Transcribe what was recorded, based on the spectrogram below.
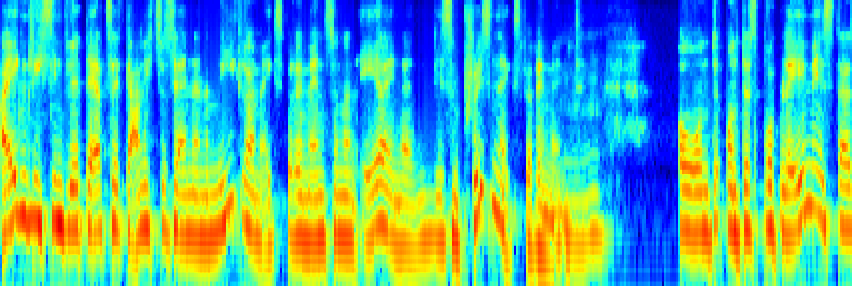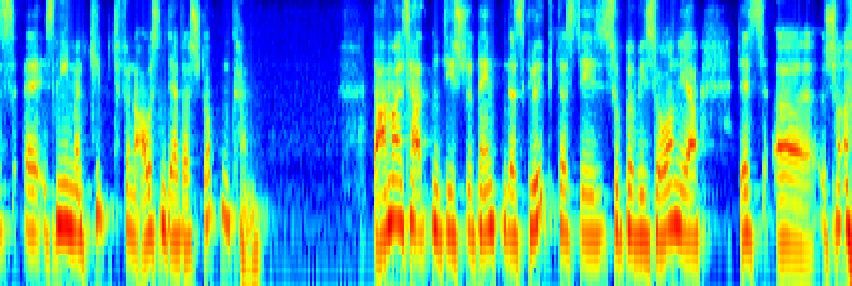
eigentlich sind wir derzeit gar nicht so sehr in einem Milgram-Experiment, sondern eher in, in diesem Prison-Experiment. Mhm. Und, und das Problem ist, dass äh, es niemand gibt von außen, der das stoppen kann. Damals hatten die Studenten das Glück, dass die Supervisoren ja das äh, schon,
